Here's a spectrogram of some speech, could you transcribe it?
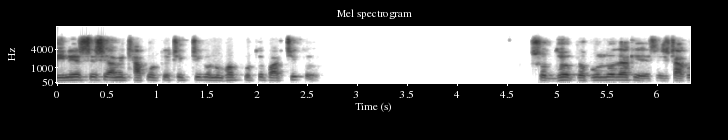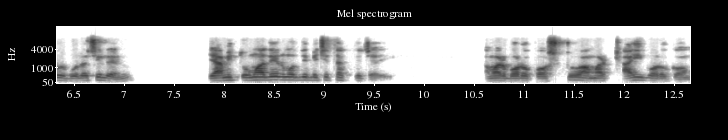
দিনের শেষে আমি ঠাকুরকে ঠিক ঠিক অনুভব করতে পারছি তো। সদ্য প্রফুল্ল দেখে শ্রী ঠাকুর বলেছিলেন যে, আমি তোমাদের মধ্যে বেঁচে থাকতে চাই। আমার বড় কষ্ট, আমার ঠাই বড় কম।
